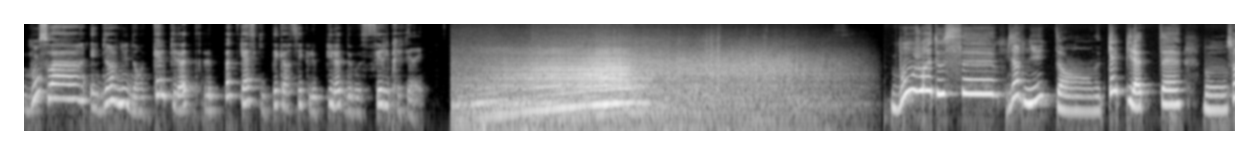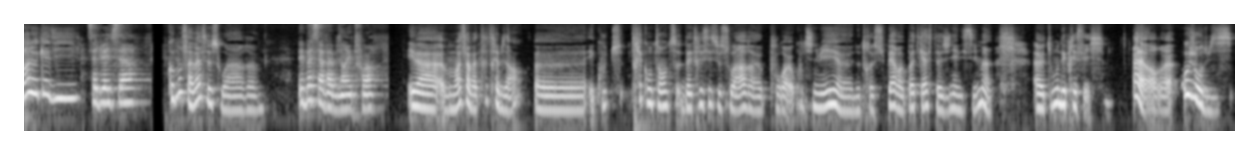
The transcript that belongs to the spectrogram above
Bonsoir et bienvenue dans Quel pilote, le podcast qui décortique le pilote de vos séries préférées. Bonjour à tous, bienvenue dans Quel pilote. Bonsoir Léocadie. Salut Aïssa. Comment ça va ce soir? Eh ben ça va bien et toi? Eh ben moi ça va très très bien. Euh, écoute, très contente d'être ici ce soir euh, pour euh, continuer notre super podcast génialissime. tout le monde est pressé. Alors, aujourd'hui,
